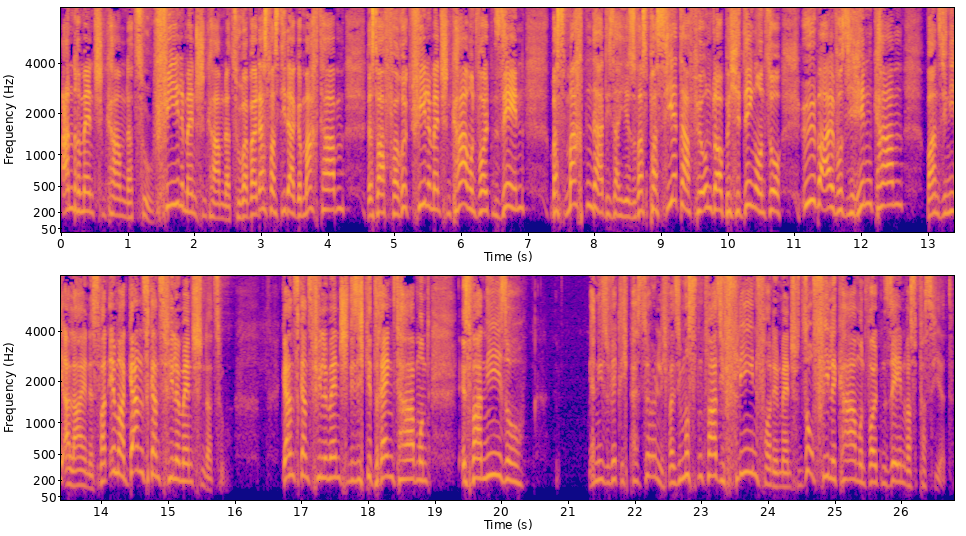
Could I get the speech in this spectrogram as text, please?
andere Menschen kamen dazu. Viele Menschen kamen dazu, weil, weil das, was die da gemacht haben, das war verrückt. Viele Menschen kamen und wollten sehen, was macht denn da dieser Jesus? Was passiert da für unglaubliche Dinge? Und so überall, wo sie hinkamen, waren sie nie alleine. Es waren immer ganz, ganz viele Menschen dazu. Ganz, ganz viele Menschen, die sich gedrängt haben und es war nie so, ja nie so wirklich persönlich, weil sie mussten quasi fliehen vor den Menschen. So viele kamen und wollten sehen, was passiert.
